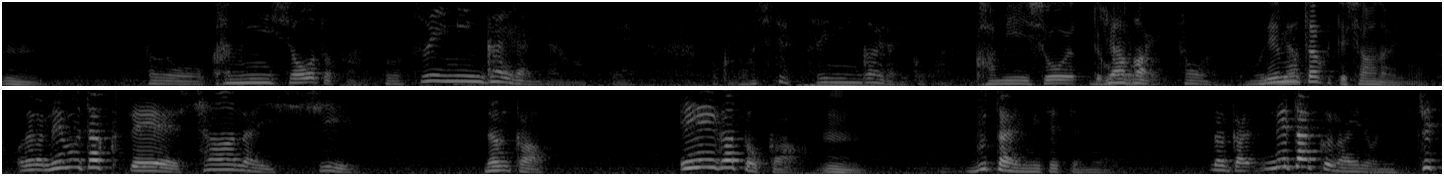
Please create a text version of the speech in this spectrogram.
うん。その過眠症とかその睡眠外来みたいなのがあって僕マジで睡眠外来行こうか過眠症ってこと？なやばいそうなんですよ。もうや眠たくてしゃあないの？そうだから眠たくてしゃあないしなんか映画とかうん。舞台見ててもなんか寝たくないのに絶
